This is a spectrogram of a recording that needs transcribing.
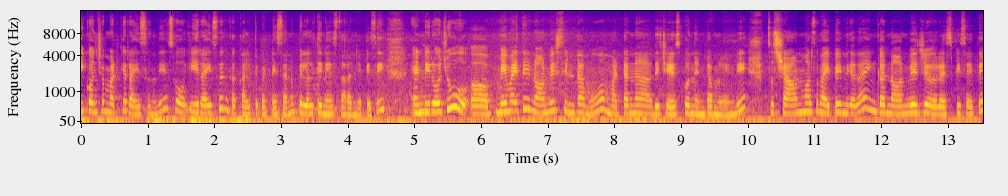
ఈ కొంచెం మటుకి రైస్ ఉంది. సో ఈ రైస్ ఇంకా కలిపి పెట్టేశాను. పిల్లలు తినేస్తారని చెప్పేసి. అండ్ ఈరోజు మేమైతే నాన్ వెజ్ తింటాము. మటన్ అది చేసుకొని తింటాంలేండి సో శ్రావణ మాసం అయిపోయింది కదా ఇంకా నాన్ వెజ్ రెసిపీస్ అయితే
